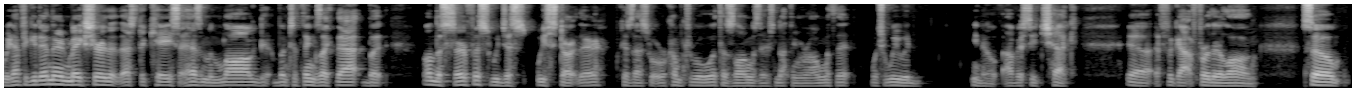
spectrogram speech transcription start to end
we'd have to get in there and make sure that that's the case. It hasn't been logged, a bunch of things like that. But on the surface, we just we start there because that's what we're comfortable with, as long as there's nothing wrong with it, which we would, you know, obviously check uh, if it got further along. So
